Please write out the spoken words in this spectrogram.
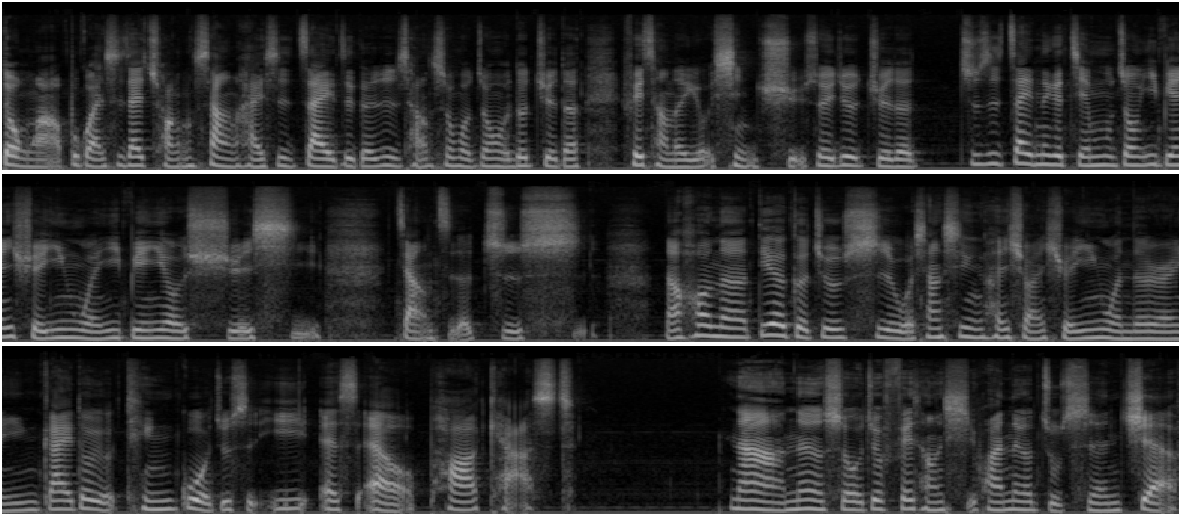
动啊，不管是在床上还是在这个日常生活中，我都觉得非常的有兴趣，所以就觉得就是在那个节目中一边学英文一边又学习这样子的知识。然后呢，第二个就是我相信很喜欢学英文的人应该都有听过，就是 ESL Podcast。那那个时候就非常喜欢那个主持人 Jeff，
